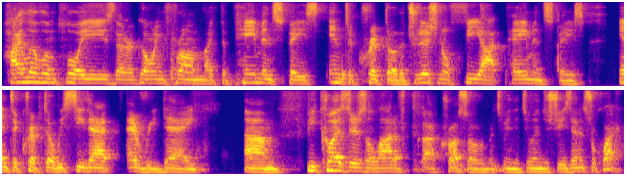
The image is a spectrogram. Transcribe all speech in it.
high level employees that are going from like the payment space into crypto, the traditional fiat payment space into crypto. We see that every day um, because there's a lot of uh, crossover between the two industries and it's required.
